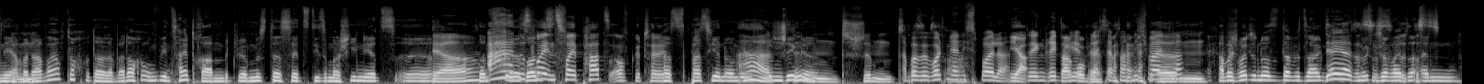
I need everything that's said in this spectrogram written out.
Nee, aber Ähm, da war doch, da, da war doch irgendwie ein Zeitrahmen mit, wir müssen das jetzt, diese Maschine jetzt, äh, Ja. sonst, Ah, äh, das sonst war in zwei Parts aufgeteilt. pass passieren irgendwie Ah, schlimme Dinge. stimmt, stimmt. Aber wir Das wollten ist ja wahr. nicht spoilern. Ja, Deswegen reden wir darum. vielleicht einfach nicht weiter. Ähm, Aber ich wollte nur damit sagen, Ja, ja, dass es das ist, möglicherweise äh, das- einen,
